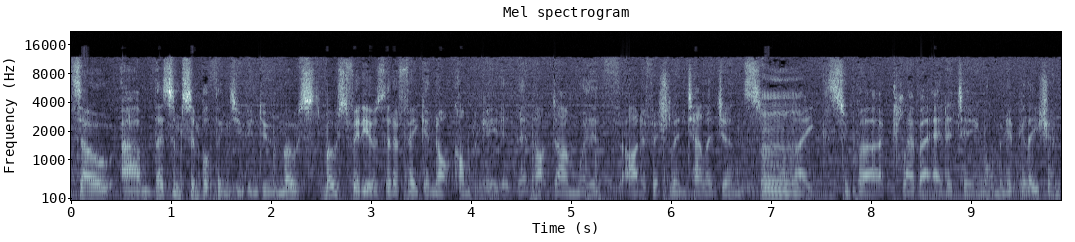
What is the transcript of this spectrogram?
So um, there's some simple things you can do. Most most videos that are fake are not complicated. They're not done with artificial intelligence or like super clever editing or manipulation.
